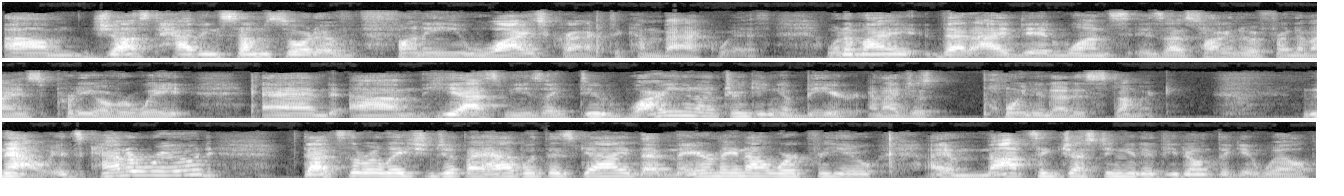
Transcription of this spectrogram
Um, just having some sort of funny wisecrack to come back with. One of my that I did once is I was talking to a friend of mine who's pretty overweight, and um, he asked me, he's like, "Dude, why are you not drinking a beer?" And I just pointed at his stomach. Now it's kind of rude. That's the relationship I have with this guy. That may or may not work for you. I am not suggesting it if you don't think it will.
